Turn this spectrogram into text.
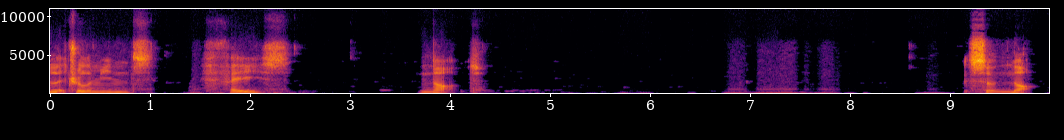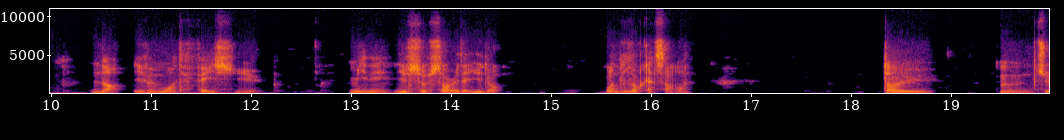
，literally means face, not. So not not even want to face you, meaning you're so sorry that you don't want to look at someone. 对唔住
